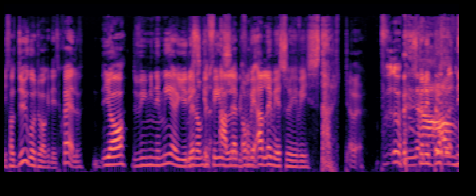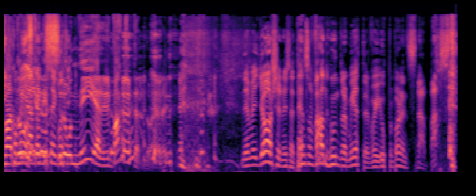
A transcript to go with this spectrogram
Ifall du går tillbaka dit själv, ja, du minimerar ju risken Men att alla blir om vi fångade. alla är med så är vi starkare. Ska ni brotta, ni vadå, kommer ju ska ni slå till... ner vakten då eller? Nej men jag känner så att den som vann 100 meter var ju uppenbarligen snabbast.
